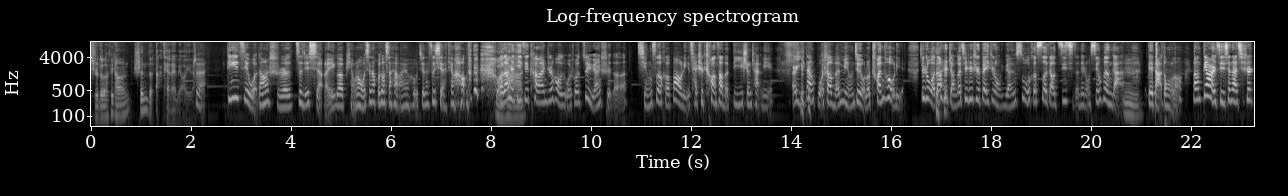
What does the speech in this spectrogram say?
值得非常深的打开来聊一聊。对，第一季我当时自己写了一个评论，我现在回头想想，哎呦，我觉得自己写的挺好的。我当时第一季看完之后，我说最原始的情色和暴力才是创造的第一生产力，而一旦裹上文明，就有了穿透力。就是我当时整个其实是被这种元素和色调激起的那种兴奋感嗯，给打动了。然后第二季现在其实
